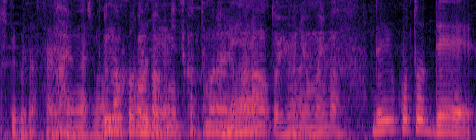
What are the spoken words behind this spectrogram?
来てください。はいお願いしますうまくこの番ということで組使ってもらえればなというふうに思います。ということで、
